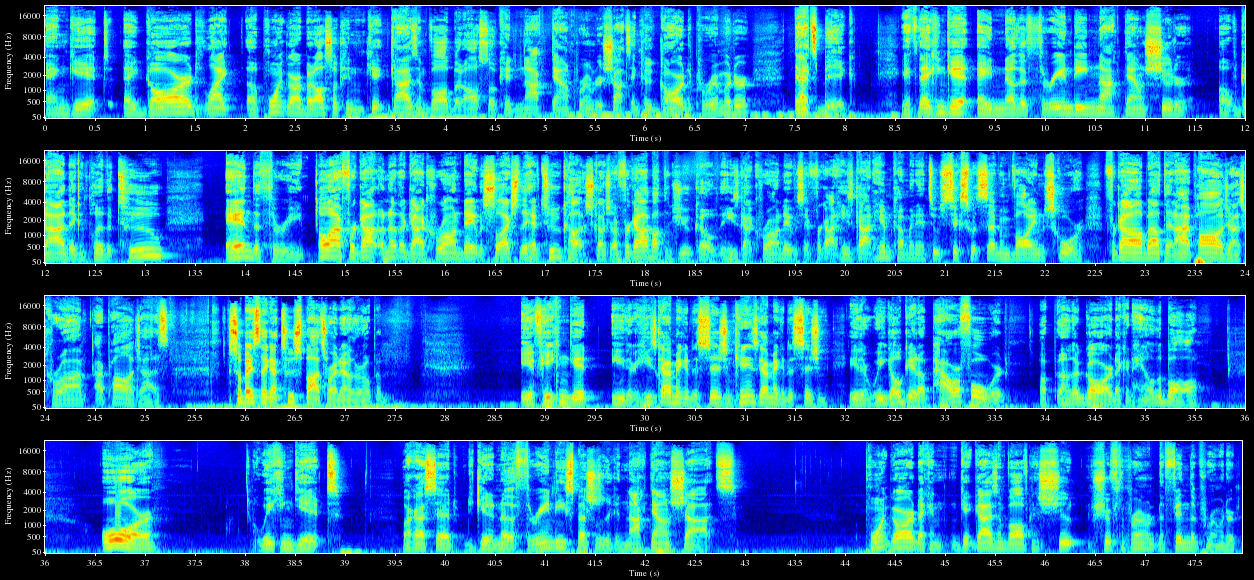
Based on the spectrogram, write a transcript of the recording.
and get a guard like a point guard but also can get guys involved but also can knock down perimeter shots and could guard the perimeter that's big. If they can get another 3 and d knockdown shooter a guy that can play the two and the three. Oh, I forgot another guy, Koron Davis. So actually, they have two college scholarships. I forgot about the JUCO. That he's got Koron Davis. I forgot he's got him coming in too. Six foot seven volume score. Forgot all about that. I apologize, Koron. I apologize. So basically, they got two spots right now. They're open. If he can get either, he's got to make a decision. Kenny's got to make a decision. Either we go get a power forward, another guard that can handle the ball, or we can get, like I said, you get another three and D specialist that can knock down shots point guard that can get guys involved, can shoot, shoot from the perimeter, defend the perimeter.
